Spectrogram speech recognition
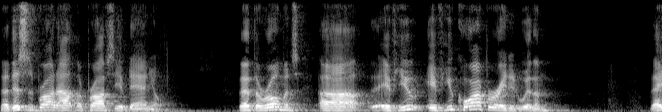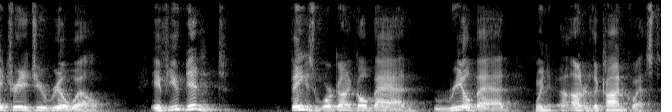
now this is brought out in the prophecy of Daniel that the Romans, uh, if, you, if you cooperated with them, they treated you real well. If you didn't, things were going to go bad real bad when uh, under the conquest.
